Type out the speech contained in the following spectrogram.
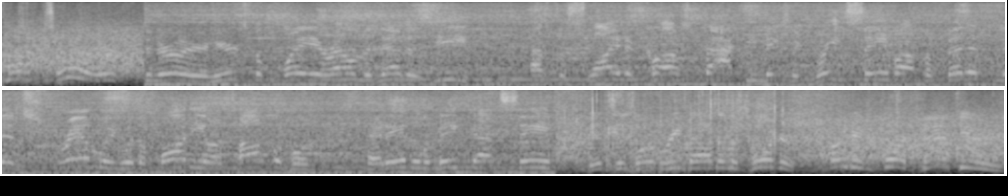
Montour. And earlier, here's the play around the net as he has to slide across back. He makes a great save off of Bennett, and then scrambling with a body on top of him, and able to make that save. Gets his own rebound in the corner. Out in front, Matthews.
